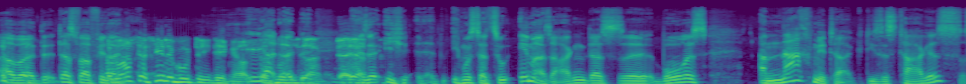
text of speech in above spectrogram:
Aber das war vielleicht. Aber du hast ja viele gute Ideen gehabt. Ja, muss ich äh, sagen. Ja, ja. Also ich, ich muss dazu immer sagen, dass äh, Boris am Nachmittag dieses Tages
